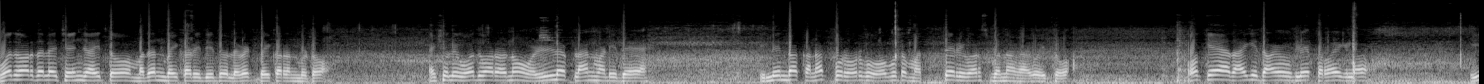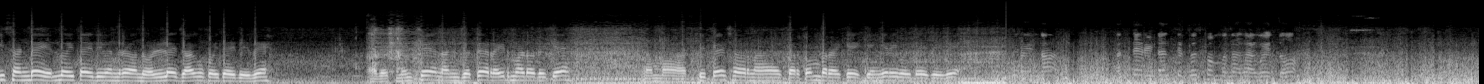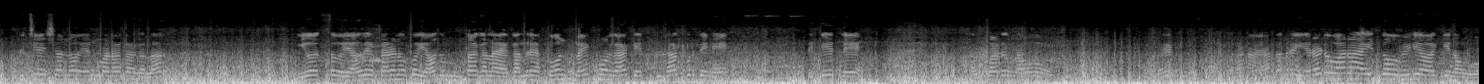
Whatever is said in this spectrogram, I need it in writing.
ಹೋದ ವಾರದಲ್ಲೇ ಚೇಂಜ್ ಆಯಿತು. ಮದನ್ ಬೈಕರ್ ಇದ್ದಿದ್ದು ಲೆವೆಟ್ ಬೈಕರ್ ಅಂದ್ಬಿಟ್ಟು. ಆ್ಯಕ್ಚುಲಿ ಹೋದ ವಾರನೂ ಒಳ್ಳೆ ಪ್ಲ್ಯಾನ್ ಮಾಡಿದ್ದೆ. ಇಲ್ಲಿಂದ ಕನಕ್ಪುರ್ವರೆಗೂ ಹೋಗ್ಬಿಟ್ಟು ಮತ್ತೆ ರಿವರ್ಸ್ ಬಂದಂಗೆ ಆಗೋಯ್ತು. ಓಕೆ ಅದಾಗಿದ್ದು ಆಗೋಗ್ಲಿ ಪರವಾಗಿಲ್ಲ. ಈ ಸಂಡೇ ಎಲ್ಲಿ ಹೋಯ್ತಾ ಇದ್ದೀವಿ ಅಂದರೆ ಒಂದು ಒಳ್ಳೆ ಜಾಗಕ್ಕೆ ಹೋಯ್ತಾ ಇದ್ದೀವಿ ಅದಕ್ಕೆ ಮುಂಚೆ ನನ್ನ ಜೊತೆ ರೈಡ್ ಮಾಡೋದಕ್ಕೆ ನಮ್ಮ ತಿಪ್ಪೇಶ್ ಅವ್ರನ್ನ ಕರ್ಕೊಂಬರೋಕ್ಕೆ ಕೆಂಗೇರಿಗೆ ಹೋಯ್ತಾ ಇದ್ದೀವಿ ಮತ್ತೆ ರಿಟರ್ನ್ ತಿರ್ಗಿಸ್ಕೊಂಡ್ ಬಂದಂಗೆ ಆಗೋಯ್ತು ಸಿಚುವೇಶನ್ನು ಏನು ಮಾಡೋಕ್ಕಾಗಲ್ಲ. ಇವತ್ತು ಯಾವುದೇ ಕಾರಣಕ್ಕೂ ಯಾವುದು ಮುಟ್ಟಾಗಲ್ಲ ಯಾಕಂದರೆ ಫೋನ್ ಫ್ಲೈಟ್ ಮೋಡ್ಗೆ ಹಾಕಿ ಹಾಕ್ಬಿಡ್ತೀನಿ. ಅದಕ್ಕೆ ಅಲ್ಪಾಡು ಪಾಡು ನಾವು. ಫ್ಲೈಟ್ ಬರೋಣ. ಯಾಕಂದರೆ ಎರಡು ವಾರ ಆಯಿತು ವಿಡಿಯೋ ಹಾಕಿ ನಾವು.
